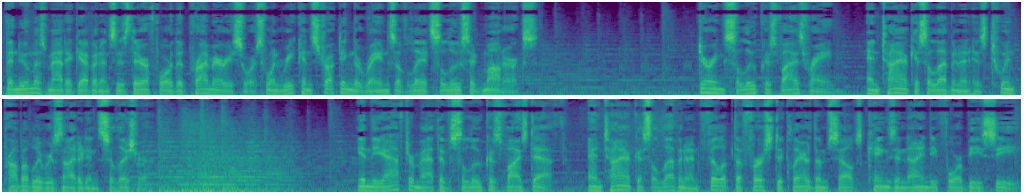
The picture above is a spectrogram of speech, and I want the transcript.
The numismatic evidence is therefore the primary source when reconstructing the reigns of late Seleucid monarchs. During Seleucus I's reign, Antiochus XI and his twin probably resided in Cilicia. In the aftermath of Seleucus I's death, Antiochus XI and Philip I declared themselves kings in 94 BC,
